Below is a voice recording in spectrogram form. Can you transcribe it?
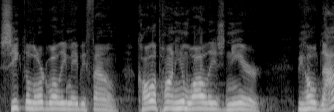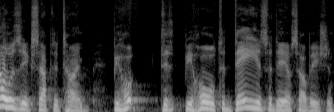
seek the Lord while he may be found, call upon him while he is near. Behold, now is the accepted time. Behold, behold, today is the day of salvation.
